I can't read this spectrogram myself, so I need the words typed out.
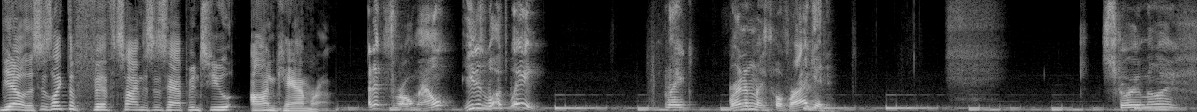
Yo, this is like the fifth time this has happened to you on camera. I didn't throw him out. He just walked away. Like, running myself ragged. Story of my life.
